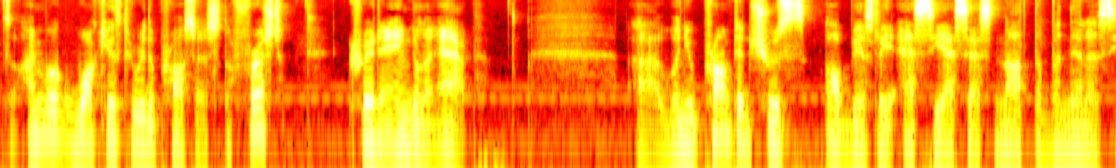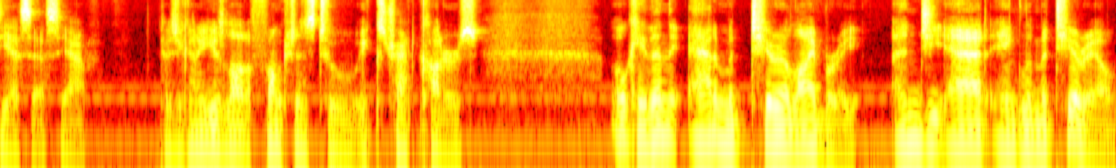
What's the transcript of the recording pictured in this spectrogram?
So I'm going to walk you through the process. The first, create an Angular app uh, when you prompted, choose obviously SCSS, not the vanilla CSS, yeah, because you're going to use a lot of functions to extract colors. Okay, then the add material library, ng add Angular material.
